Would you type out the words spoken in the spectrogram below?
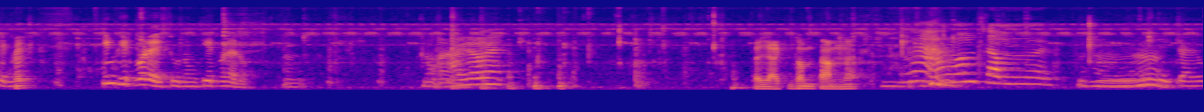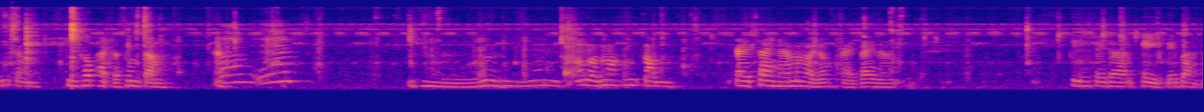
เห็นไหม กินเผ็ดว่าได้สูตรน้องเกดว่าได้หรอกอืมน้องอาำไปเลยแต่อยากกินส้มตำนะแม่เอาส้มตำเลยอื้อหืไม่อติดใจส้มตกินข้าวผัดกับส้มตำำอะ อื้อหืออร่อย มากส้มตไก่ใต้น้ำอร่อยเนาะไก่ใต้น้ำกินไก่ดานเอ้ยไก่บ้าน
